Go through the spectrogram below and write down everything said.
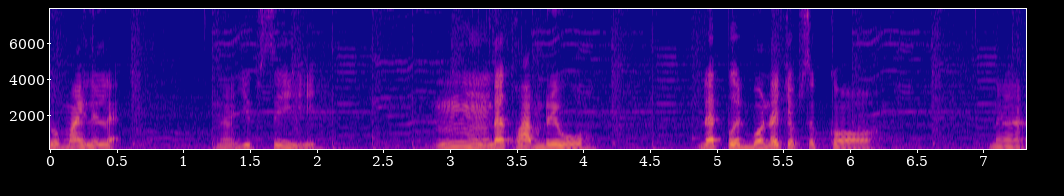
ตัวใหม่เลยแหละนะ24 อืม ได้ความเร็ว ได้เปิดบอลได้จบสกอร์นะ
